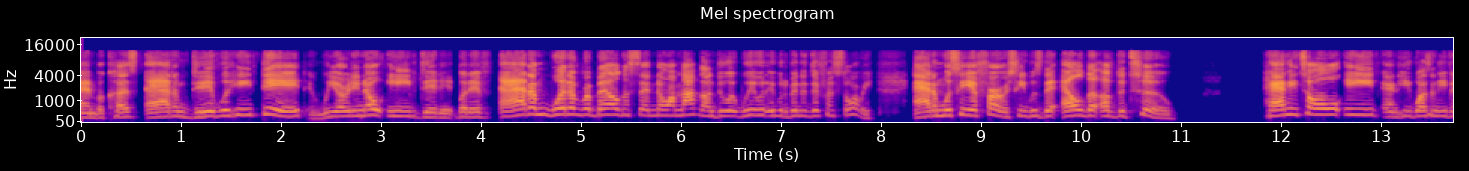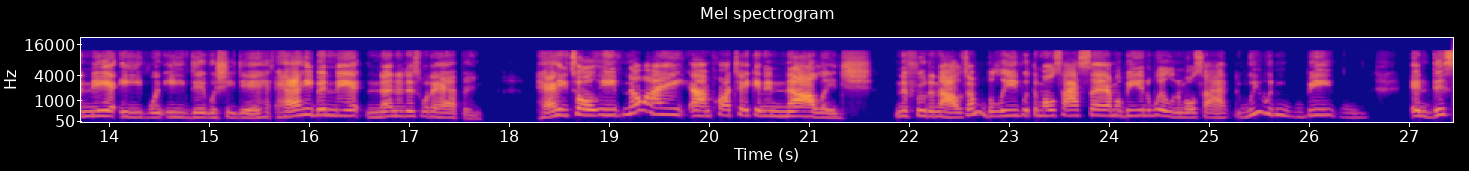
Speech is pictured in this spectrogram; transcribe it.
and because Adam did what he did, and we already know Eve did it, but if Adam would have rebelled and said, No, I'm not going to do it, would, it would have been a different story. Adam was here first. He was the elder of the two. Had he told Eve, and he wasn't even near Eve when Eve did what she did, had he been there, none of this would have happened. Had he told Eve, No, I ain't I'm partaking in knowledge, in the fruit of knowledge, I'm going to believe what the Most High say, I'm going to be in the will of the Most High, we wouldn't be in this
